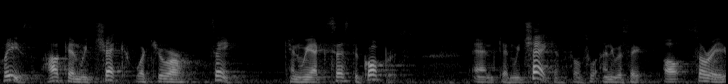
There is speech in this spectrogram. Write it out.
please, how can we check what you are saying? Can we access the corpus? And can we check? And so, so and he would say, oh, sorry,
